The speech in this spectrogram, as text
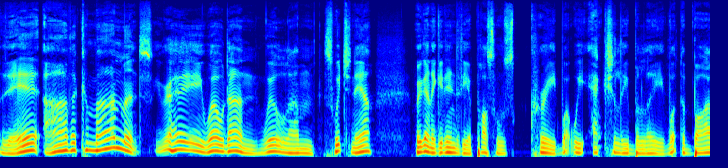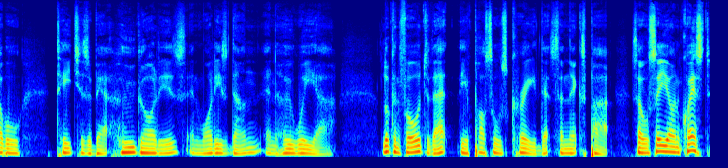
there are the commandments. Hey, well done. We'll um, switch now. We're going to get into the Apostles' Creed, what we actually believe, what the Bible teaches about who God is and what He's done and who we are. Looking forward to that, the Apostles' Creed. That's the next part. So we'll see you on Quest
